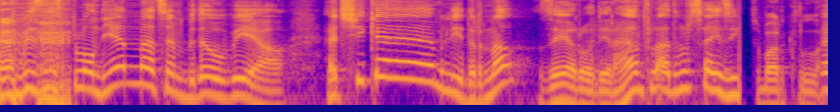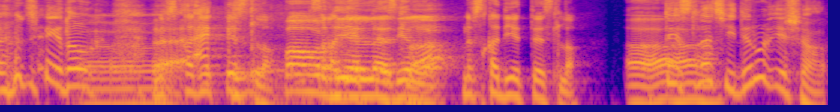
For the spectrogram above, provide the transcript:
ال business plan ديالنا تنبداو بها هادشي كامل اللي درنا زيرو درهم في ال advertising تبارك الله. فهمتي donc نفس قضية تسلا. power ديال- ديال- تسلا. نفس قضية تسلا. آه، آه. تسلا تيديروا الإشهار.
